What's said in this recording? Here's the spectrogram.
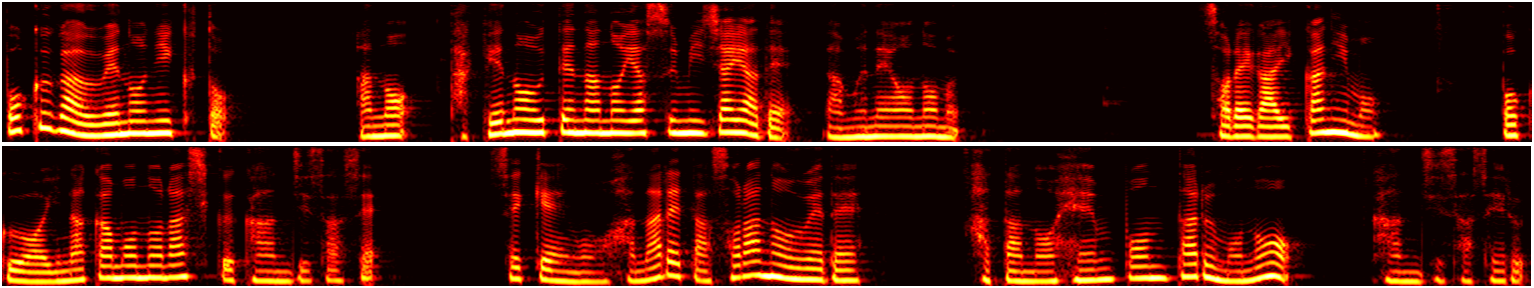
僕が上野に行くと、あの竹のうてなの休み茶屋でラムネを飲む。それがいかにも僕を田舎者らしく感じさせ、世間を離れた空の上で旗の返本たるものを感じさせる。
